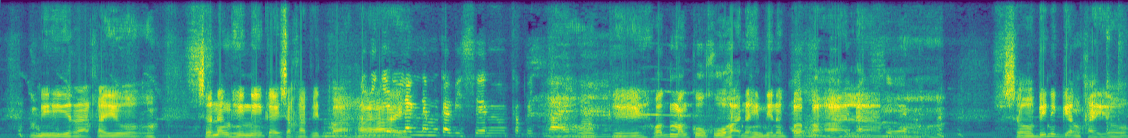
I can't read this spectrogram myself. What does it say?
Bihira kayo. oo. So, nang hingi kayo sa kapitbahay. lang naman kami, sir, ng kapitbahay Ah, okay. Huwag mang kukuha na hindi nagpapaalam. Ay, hindi naman, Oo. So, binigyan kayo.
